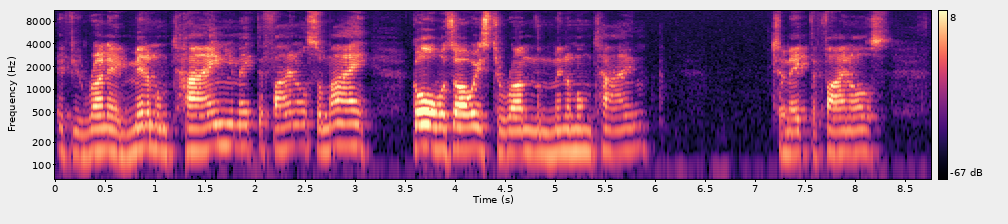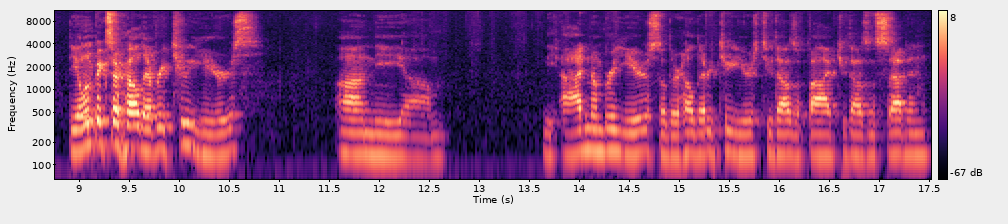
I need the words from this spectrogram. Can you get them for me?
if you run a minimum time, you make the finals. So my goal was always to run the minimum time to make the finals. The Olympics are held every two years on the um, the odd number of years. So they're held every two years 2005, 2007,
